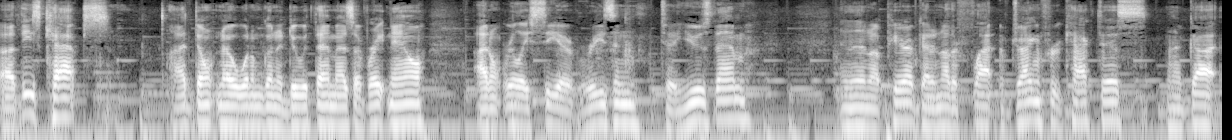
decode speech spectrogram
Uh, these caps, I don't know what I'm going to do with them as of right now. I don't really see a reason to use them. And then up here, I've got another flat of dragon fruit cactus. And I've got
